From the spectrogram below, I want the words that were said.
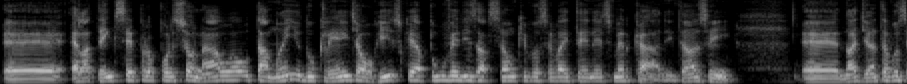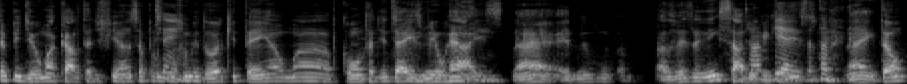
é, ela tem que ser proporcional ao tamanho do cliente, ao risco e à pulverização que você vai ter nesse mercado. Então, assim, é, não adianta você pedir uma carta de fiança para um Sim. consumidor que tenha uma conta de 10 mil reais, né? Ele às vezes ele nem sabe, Sabe o que, que é, isso. exatamente. né? Então,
